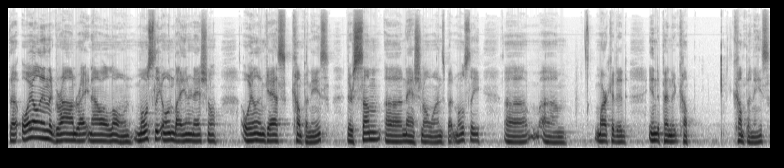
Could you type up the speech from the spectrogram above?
The oil in the ground right now alone, mostly owned by international oil and gas companies, there's some uh, national ones, but mostly uh, um, marketed independent com- companies.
